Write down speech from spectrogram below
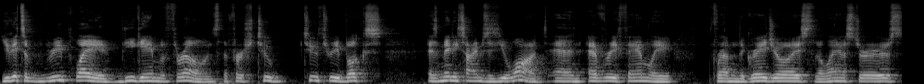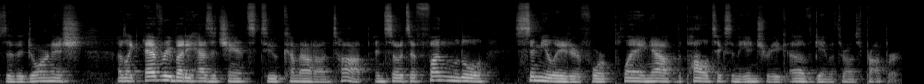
You get to replay the Game of Thrones, the first two two three books as many times as you want and every family from the Greyjoys to the Lannisters to the Dornish, uh, like everybody has a chance to come out on top. And so it's a fun little simulator for playing out the politics and the intrigue of Game of Thrones proper.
